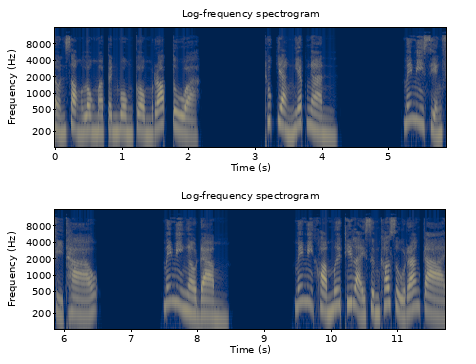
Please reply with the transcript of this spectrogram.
นนส่องลงมาเป็นวงกลมรอบตัว ทุกอย่างเงียบงัน ไม่มีเสียงฝีเท้า ไม่มีเงาดำ ไม่มีความมืดที่ไหลซึมเข้าสู่ร่างกาย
